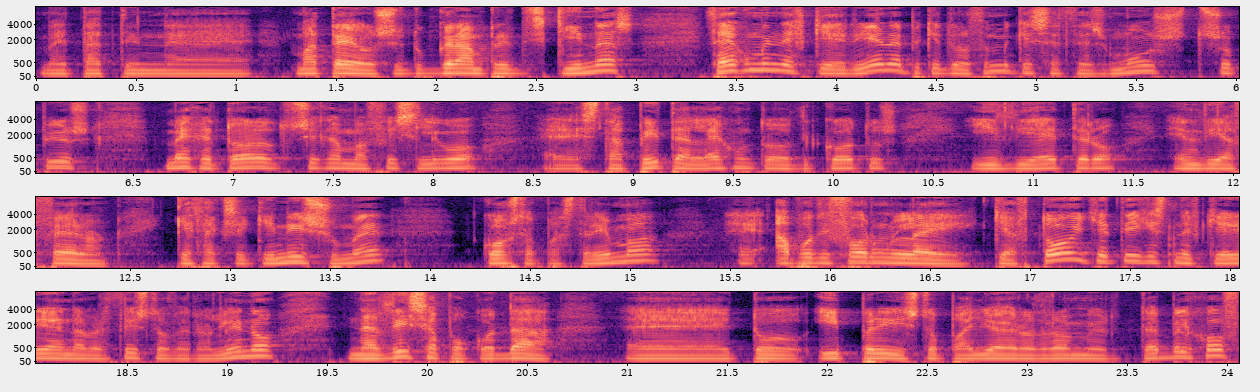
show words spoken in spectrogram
μετά την ε, ματέωση του Grand Prix της Κίνας. Θα έχουμε την ευκαιρία να επικεντρωθούμε και σε θεσμούς τους οποίους μέχρι τώρα τους είχαμε αφήσει λίγο ε, στα πίτα αλλά έχουν το δικό τους ιδιαίτερο ενδιαφέρον. Και θα ξεκινήσουμε Κώστα Παστρίμα ε, από τη Φόρμουλα E και αυτό γιατί είχες την ευκαιρία να βρεθείς στο Βερολίνο να δεις από κοντά ε, το e στο παλιό αεροδρόμιο του Τέμπελχοφ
